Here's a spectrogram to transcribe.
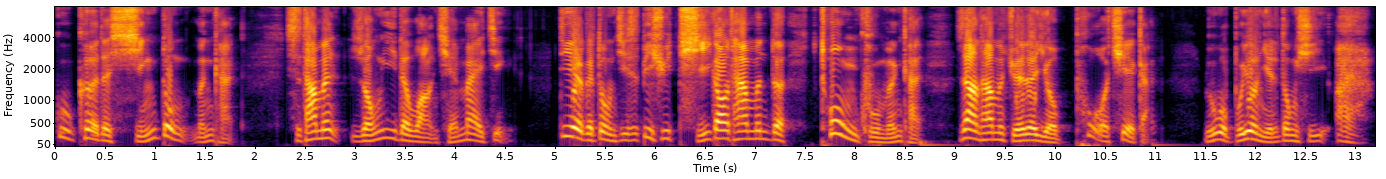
顾客的行动门槛。使他们容易的往前迈进。第二个动机是必须提高他们的痛苦门槛，让他们觉得有迫切感。如果不用你的东西，哎呀，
